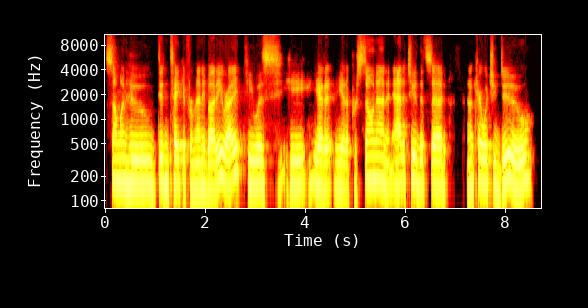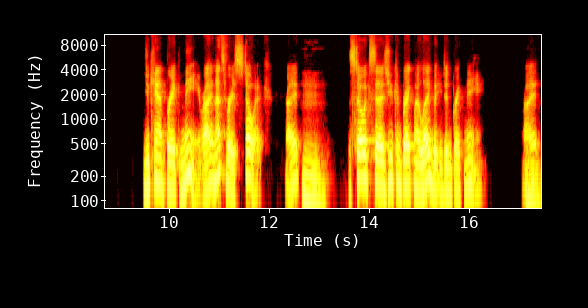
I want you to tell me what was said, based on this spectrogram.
Someone who didn't take it from anybody, right? He was he he had a he had a persona and an attitude that said, "I don't care what you do, you can't break me," right? And that's very stoic, right? Mm. The stoic says, "You can break my leg, but you didn't break me." Right? Mm.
